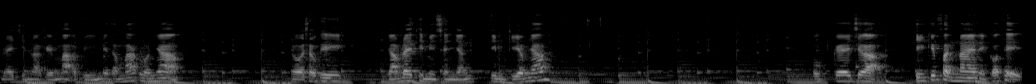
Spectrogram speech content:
Đây chính là cái mã ví MetaMask luôn nhá. Rồi sau khi dán đây thì mình sẽ nhấn tìm kiếm nhá. Ok chưa ạ? Thì cái phần này này có thể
